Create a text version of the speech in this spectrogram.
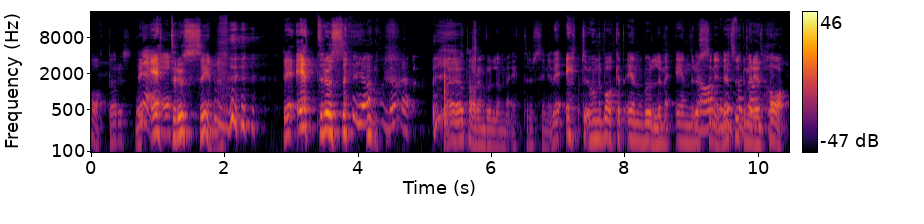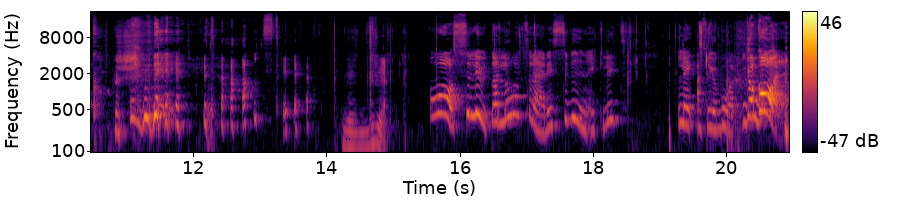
hatar russin. Det Nej. är ett russin! Det är ett russin! Ja, då då. Ja, jag tar en bullen med ett russin i. Det är ett, hon har bakat en bulle med en russin i. det är för Dessutom att är det jag ett hakkors. Nej, det är inte alls det. Du vet. Åh, sluta låt sådär, det är svinäckligt. Lägg, alltså jag går. Jag går!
